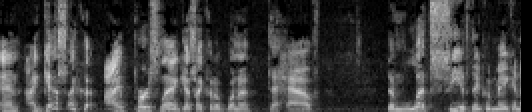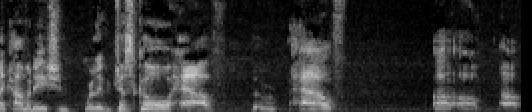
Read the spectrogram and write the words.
and i guess i could i personally i guess i could have wanted to have them let's see if they could make an accommodation where they would just go have have uh, uh,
